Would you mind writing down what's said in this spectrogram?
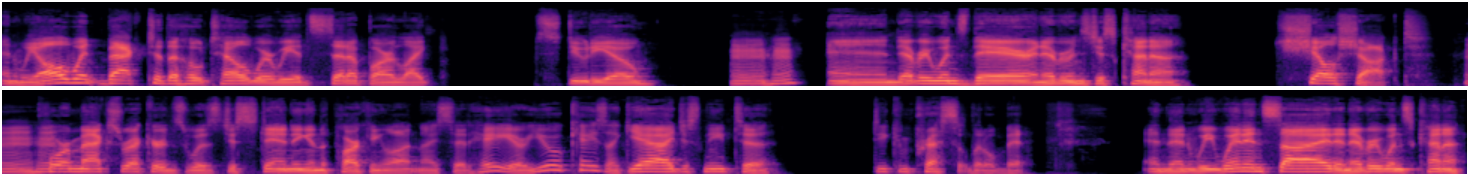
and we all went back to the hotel where we had set up our like studio Mm-hmm. and everyone's there and everyone's just kind of shell shocked. Mm-hmm. Poor Max Records was just standing in the parking lot, and I said, "Hey, are you okay?" He's like, "Yeah, I just need to decompress a little bit." And then we went inside, and everyone's kind of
